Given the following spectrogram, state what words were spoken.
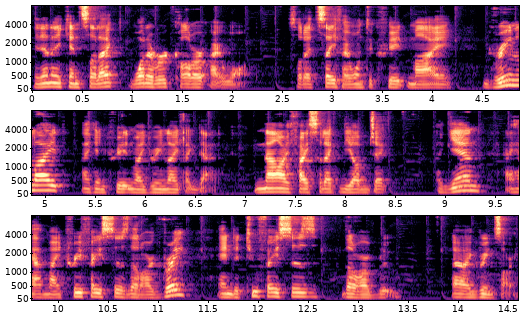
and then I can select whatever color I want. So let's say if I want to create my green light, I can create my green light like that. Now if I select the object again, I have my three faces that are gray and the two faces that are blue, uh, green, sorry.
